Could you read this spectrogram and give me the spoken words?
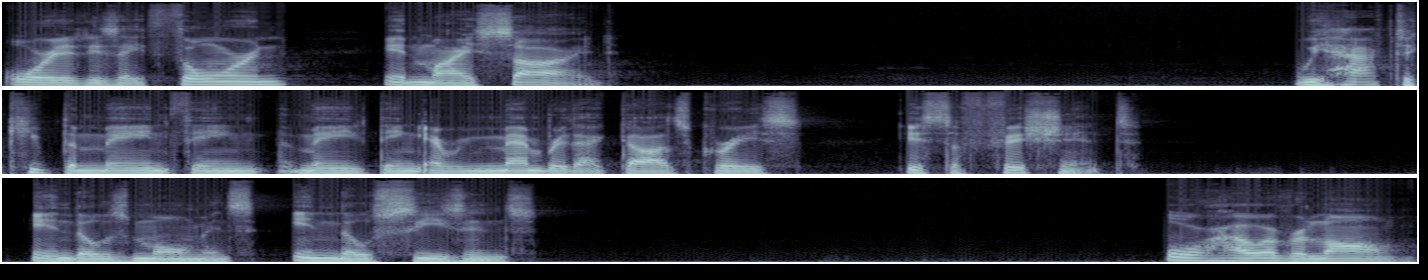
or it is a thorn in my side, we have to keep the main thing the main thing and remember that God's grace is sufficient in those moments, in those seasons, or however long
